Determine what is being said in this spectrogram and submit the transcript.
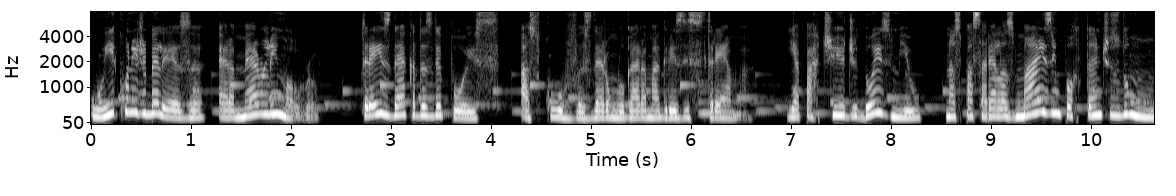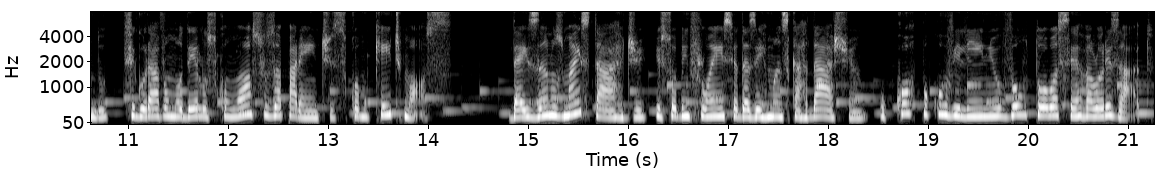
O ícone de beleza era Marilyn Monroe. Três décadas depois, as curvas deram lugar à magreza extrema. E a partir de 2000, nas passarelas mais importantes do mundo, figuravam modelos com ossos aparentes como Kate Moss. Dez anos mais tarde, e sob influência das irmãs Kardashian, o corpo curvilíneo voltou a ser valorizado.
